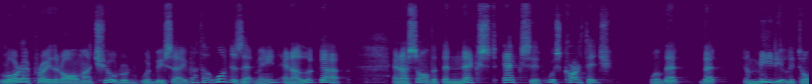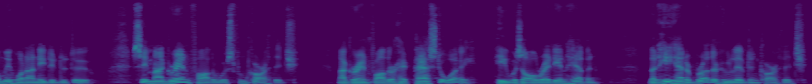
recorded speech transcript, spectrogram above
Lord, I pray that all my children would be saved. I thought, what does that mean? And I looked up, and I saw that the next exit was Carthage. Well, that, that immediately told me what I needed to do. See, my grandfather was from Carthage. My grandfather had passed away he was already in heaven. But he had a brother who lived in Carthage,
